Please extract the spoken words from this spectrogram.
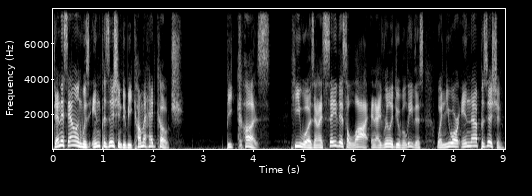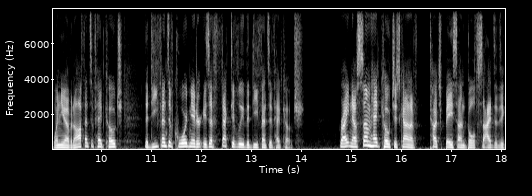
Dennis Allen was in position to become a head coach because he was, and I say this a lot, and I really do believe this, when you are in that position, when you have an offensive head coach, the defensive coordinator is effectively the defensive head coach. Right? Now, some head coaches kind of touch base on both sides of the,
